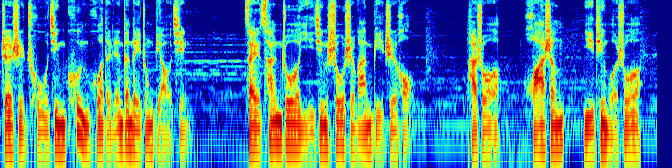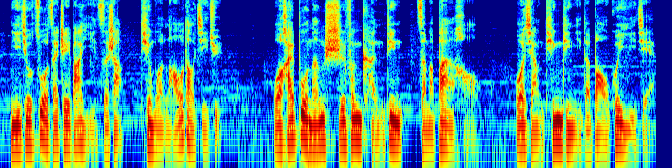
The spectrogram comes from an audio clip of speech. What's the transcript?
这是处境困惑的人的那种表情。在餐桌已经收拾完毕之后，他说。华生，你听我说，你就坐在这把椅子上，听我唠叨几句。我还不能十分肯定怎么办好，我想听听你的宝贵意见。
